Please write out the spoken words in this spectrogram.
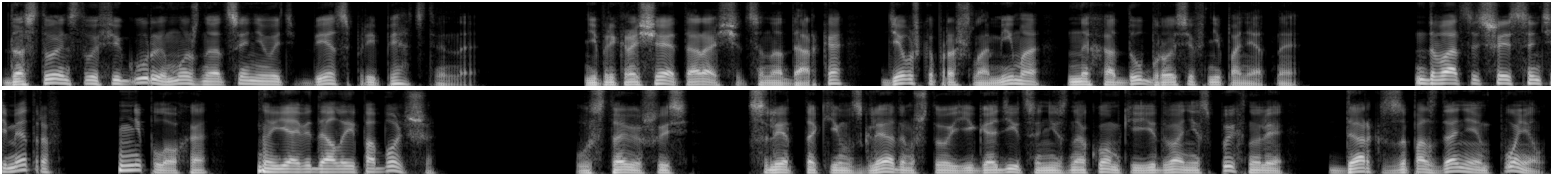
достоинство фигуры можно оценивать беспрепятственно. Не прекращая таращиться на Дарка, девушка прошла мимо, на ходу бросив непонятное. «Двадцать шесть сантиметров? Неплохо, но я видала и побольше». Уставившись След таким взглядом, что ягодицы незнакомки едва не вспыхнули, Дарк с запозданием понял,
